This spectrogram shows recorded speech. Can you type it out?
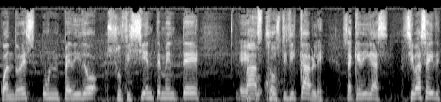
cuando es un pedido suficientemente eh, justificable. O sea, que digas, si vas a ir,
